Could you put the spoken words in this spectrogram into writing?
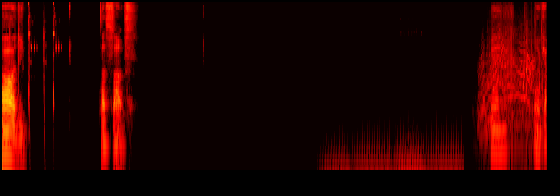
Oh, you... That sucks. Yeah. Okay.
